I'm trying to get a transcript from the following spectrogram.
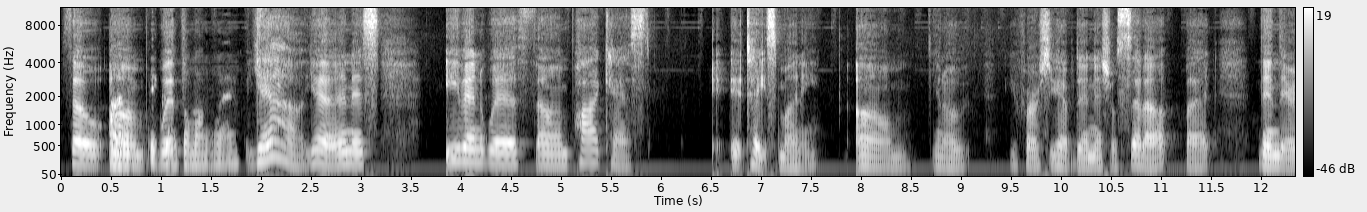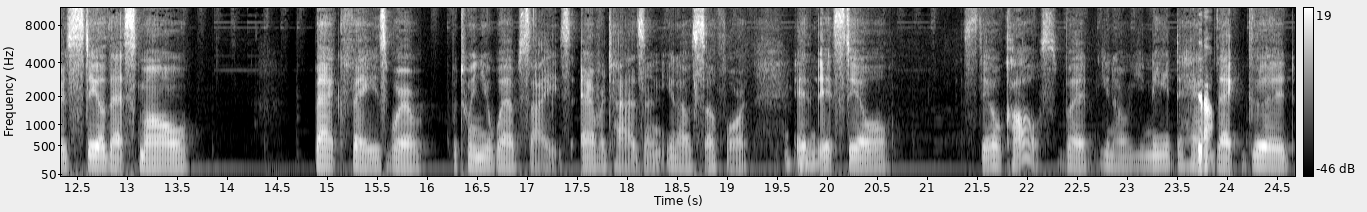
So um, with a long way. Yeah, yeah, and it's even with um, podcasts, it, it, takes money. Um, you know, you first you have the initial setup, but then there's still that small back phase where between your websites, advertising, you know, so forth. Mm-hmm. It, it still still costs, but you know, you need to have yeah. that good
